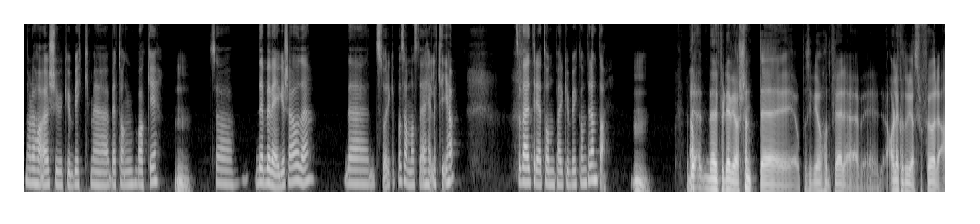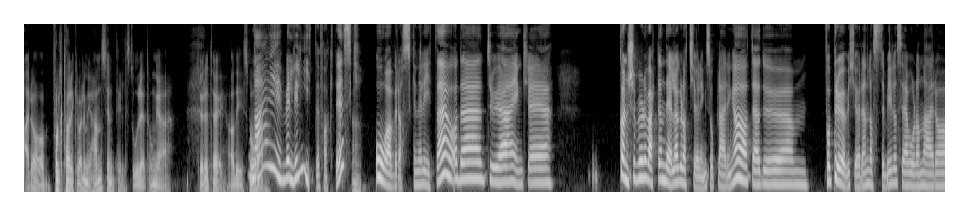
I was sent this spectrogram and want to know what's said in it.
når du har sju kubikk med betong baki, Mm. så det beveger seg jo, det. Det står ikke på samme sted hele tida. Så det er tre tonn per kubikk omtrent, da. Mm. Det, det, for det vi har skjønt, vi har hatt flere, alle kategorier sjåfører her, og folk tar ikke veldig mye hensyn til store, tunge kjøretøy av de små. Nei, veldig lite, faktisk. Ja. Overraskende lite. Og det tror jeg egentlig kanskje burde vært en del av glattkjøringsopplæringa. At det du um, får prøvekjøre en lastebil og se hvordan det er å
